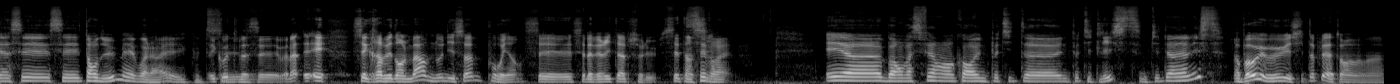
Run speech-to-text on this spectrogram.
assez c'est tendu, mais voilà. Écoute, Écoute, c'est- bah, c'est voilà. et, et c'est gravé dans le marbre, nous n'y sommes pour rien. C'est c'est la vérité absolue. C'est ainsi. c'est vrai. Et euh, bah, on va se faire encore une petite euh, une petite liste, une petite dernière liste? Ah bah oui, oui, oui s'il te plaît, attends.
